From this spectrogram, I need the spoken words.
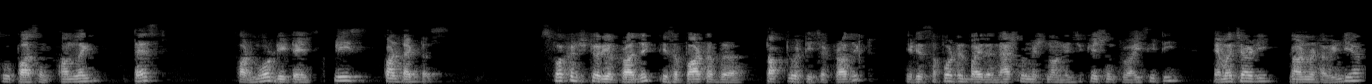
who pass an online test. For more details, please contact us. Spoken Tutorial project is a part of the Talk to a Teacher project. It is supported by the National Mission on Education through ICT, MHRD, Government of India.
